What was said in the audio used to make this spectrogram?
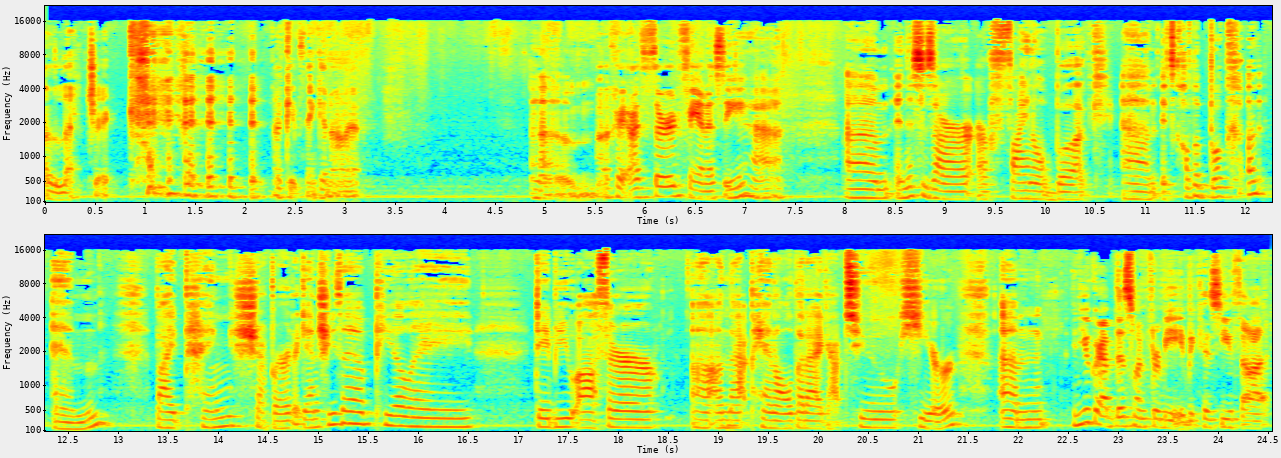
electric. I keep thinking on it. Um, okay, our third fantasy. Yeah. Um, and this is our, our final book. Um, it's called The Book of M by Peng Shepherd. Again, she's a PLA debut author uh, on that panel that I got to hear. Um, and you grabbed this one for me because you thought,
